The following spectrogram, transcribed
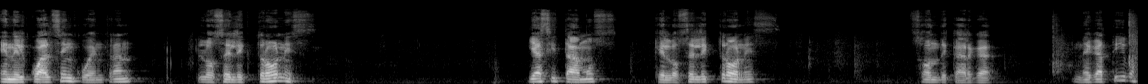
en el cual se encuentran los electrones. Ya citamos que los electrones son de carga negativa.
